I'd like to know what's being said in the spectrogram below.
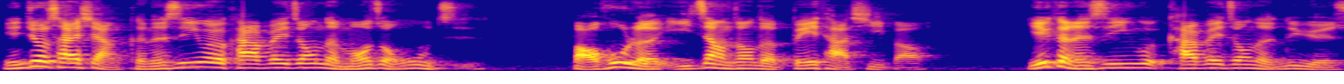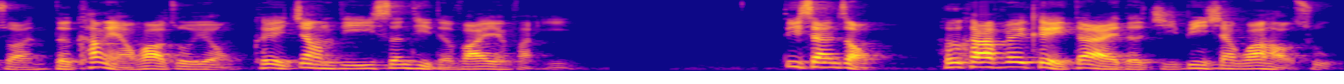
研究猜想，可能是因为咖啡中的某种物质保护了胰脏中的贝塔细胞，也可能是因为咖啡中的绿原酸的抗氧化作用可以降低身体的发炎反应。第三种，喝咖啡可以带来的疾病相关好处，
